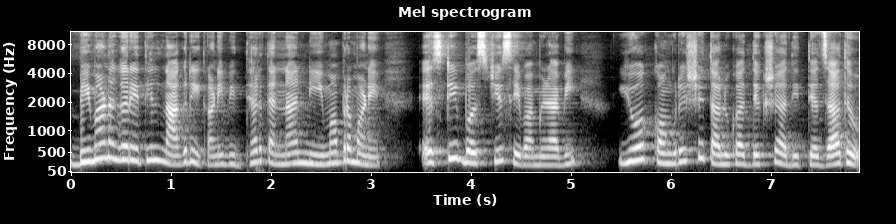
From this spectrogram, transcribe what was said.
भीमानगर येथील नागरिक आणि विद्यार्थ्यांना नियमाप्रमाणे एस टी बसची सेवा मिळावी. युवक काँग्रेसचे तालुकाध्यक्ष आदित्य जाधव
